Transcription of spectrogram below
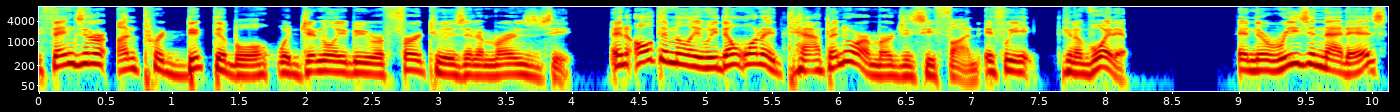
things that are unpredictable would generally be referred to as an emergency. And ultimately, we don't want to tap into our emergency fund if we can avoid it. And the reason that is,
